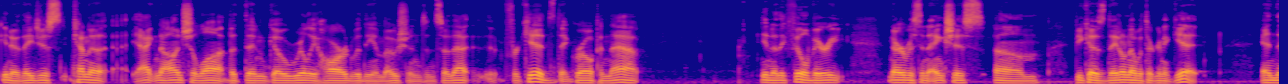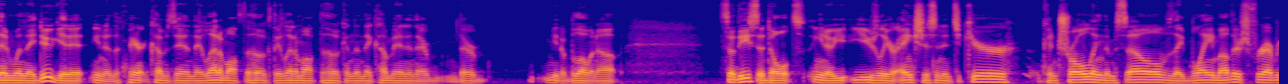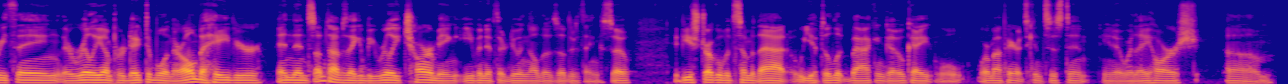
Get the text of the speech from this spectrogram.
you know they just kind of act nonchalant but then go really hard with the emotions and so that for kids that grow up in that you know they feel very nervous and anxious um, because they don't know what they're going to get and then when they do get it you know the parent comes in they let them off the hook they let them off the hook and then they come in and they're they're you know blowing up so these adults you know usually are anxious and insecure controlling themselves. They blame others for everything. They're really unpredictable in their own behavior. And then sometimes they can be really charming, even if they're doing all those other things. So if you struggle with some of that, you have to look back and go, okay, well, were my parents consistent? You know, were they harsh? Um,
